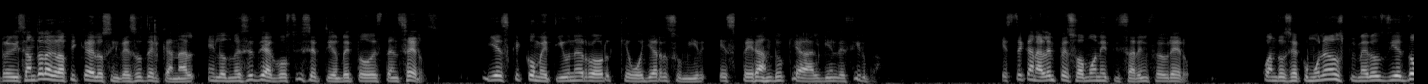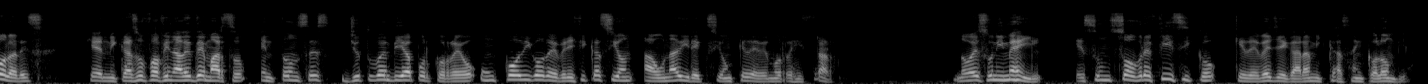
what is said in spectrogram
Revisando la gráfica de los ingresos del canal, en los meses de agosto y septiembre todo está en ceros. Y es que cometí un error que voy a resumir esperando que a alguien le sirva. Este canal empezó a monetizar en febrero. Cuando se acumulan los primeros 10 dólares, que en mi caso fue a finales de marzo, entonces YouTube envía por correo un código de verificación a una dirección que debemos registrar. No es un email, es un sobre físico que debe llegar a mi casa en Colombia.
